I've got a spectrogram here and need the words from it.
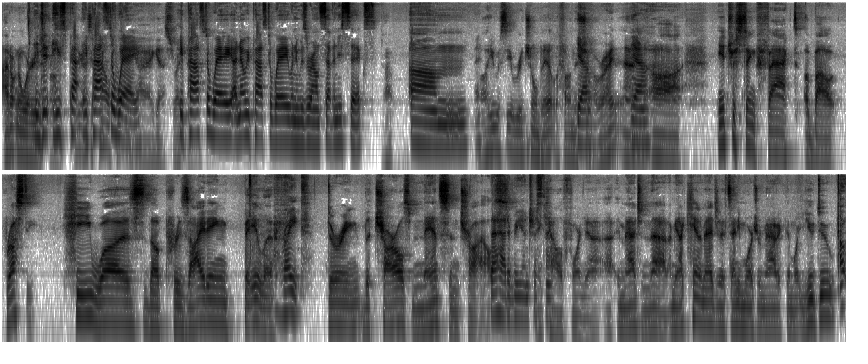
I don't know where He he's did. from. He's pa- he passed away. guy, I guess, right? He passed away. I know he passed away when he was around 76. Um, Well, he was the original bailiff on the Yeah. show, right? And, Yeah. Uh, interesting fact about Rusty. He was the presiding bailiff right. during the Charles Manson trials. That had to be interesting. In California. Uh, imagine that. I mean, I can't imagine it's any more dramatic than what you do oh.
